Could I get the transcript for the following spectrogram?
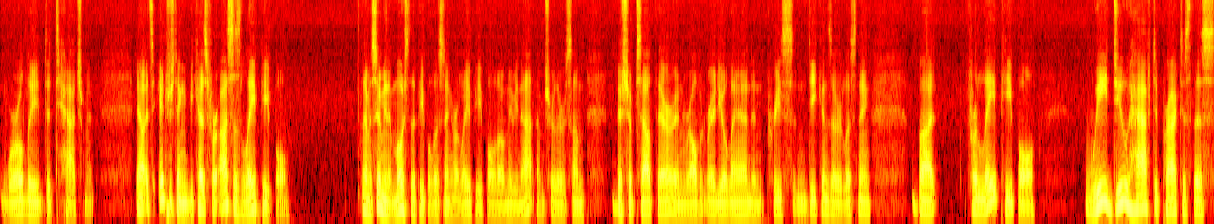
worldly detachment. Now, it's interesting because for us as lay people, I'm assuming that most of the people listening are lay people, although maybe not. I'm sure there are some bishops out there in relevant radio land and priests and deacons that are listening. But for lay people, we do have to practice this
